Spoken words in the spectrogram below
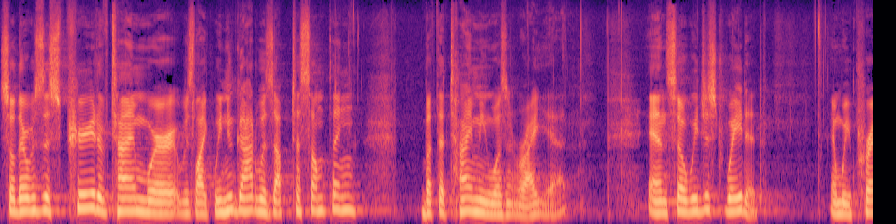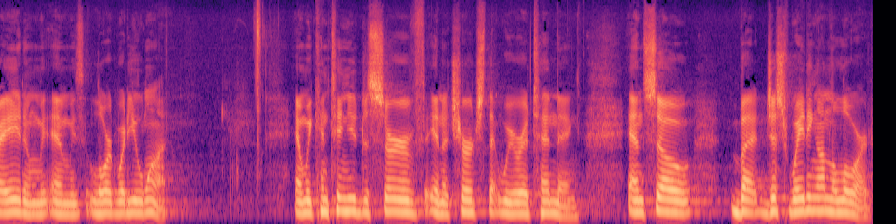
so there was this period of time where it was like we knew God was up to something, but the timing wasn't right yet. And so we just waited and we prayed and we, and we said, Lord, what do you want? And we continued to serve in a church that we were attending. And so, but just waiting on the Lord.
